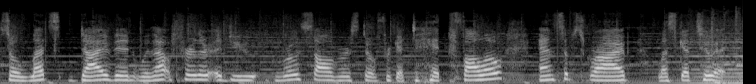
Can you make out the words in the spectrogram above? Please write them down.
So, let's dive in without further ado. Growth Solvers, don't forget to hit follow and subscribe. Let's get to it.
